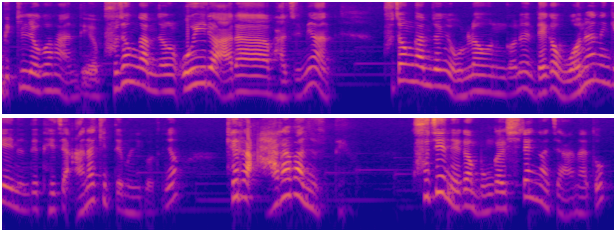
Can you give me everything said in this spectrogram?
느끼려고 하면 안 돼요. 부정 감정을 오히려 알아봐주면 부정 감정이 올라오는 거는 내가 원하는 게 있는데 되지 않았기 때문이거든요. 걔를 알아봐도 돼요. 굳이 내가 뭔가를 실행하지 않아도.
